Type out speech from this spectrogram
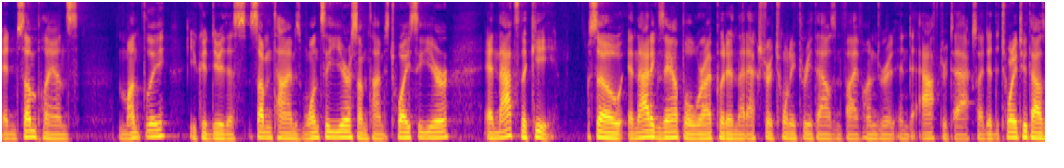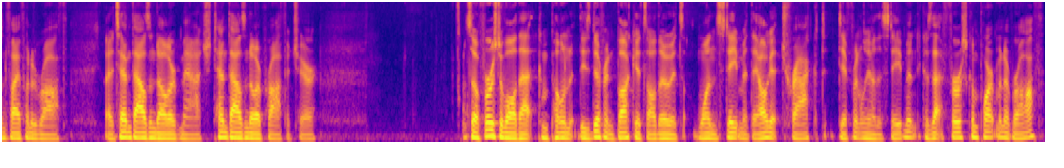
in some plans monthly. You could do this sometimes once a year, sometimes twice a year. And that's the key. So in that example where I put in that extra 23,500 into after tax, I did the 22,500 Roth, a $10,000 match, $10,000 profit share. So first of all, that component, these different buckets, although it's one statement, they all get tracked differently on the statement because that first compartment of Roth,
